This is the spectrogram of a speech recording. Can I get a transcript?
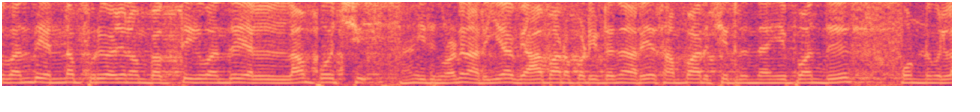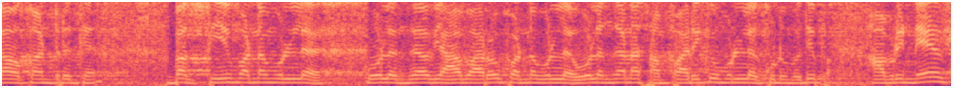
வந்து என்ன பிரயோஜனம்? பக்திக்கு வந்து எல்லாம் போச்சு. இதுக்கு முன்னாடி நிறைய வியாபாரம் பண்ணிட்டு இருந்தேன் நிறைய சம்பாரிச்சிட்டு இருந்தேன். இப்போ வந்து ஒன்றுமில்லாம் உட்காந்துருக்கேன் பக்தியும் பண்ண முடியல. ஒழுங்காக வியாபாரம் பண்ண முடியல. ஒழுங்காக நான் சம்பாதிக்க முடியல. குடும்பத்தையும் அப்படின்னே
